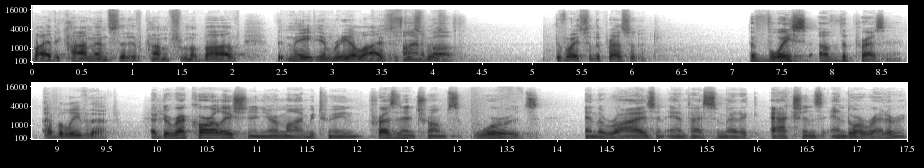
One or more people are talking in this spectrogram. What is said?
by the comments that have come from above that made him realize Define that this above. was the voice of the president. The voice of the president. I believe that. A direct correlation in your mind between President Trump's words and the rise in anti-Semitic actions and/or rhetoric?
